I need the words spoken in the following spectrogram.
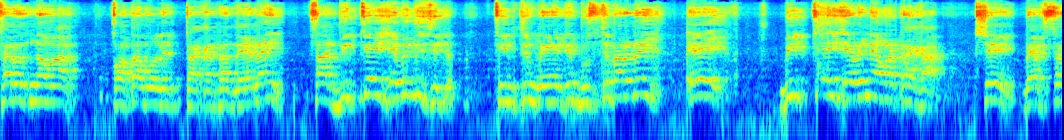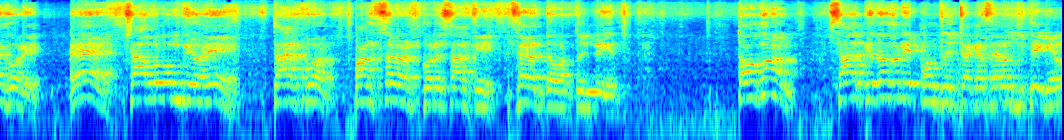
ফেরত নেওয়ার কথা বলে টাকাটা দেয় নাই। স্যার, ভিক্ষা হিসেবে দিছিল। কিন্তু মেয়েটি বুঝতে পারে নাই এই ভিক্ষা হিসেবে নেওয়া টাকা সে ব্যবসা করে। হ্যাঁ স্বাবলম্বী হয়ে তারপর পাঁচ ছয় মাস পরে স্যারকে ফেরত দেওয়ার জন্য গেছে। তখন স্যারকে যখন এই পঞ্চাশ টাকা ফেরত দিতে গেল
